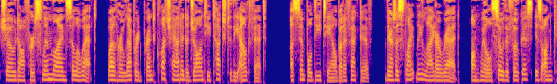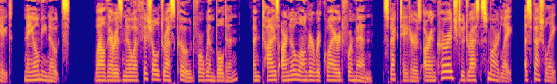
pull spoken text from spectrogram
showed off her slimline silhouette, while her leopard print clutch added a jaunty touch to the outfit. A simple detail but effective, there's a slightly lighter red, on Will so the focus is on Kate, Naomi notes. While there is no official dress code for Wimbledon, and ties are no longer required for men, spectators are encouraged to dress smartly, especially,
